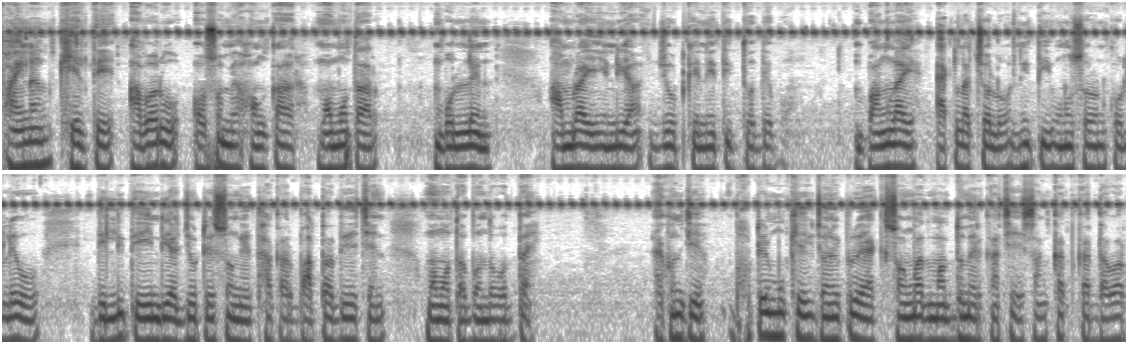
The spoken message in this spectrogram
ফাইনাল খেলতে আবারও অসমে হংকার মমতার বললেন, আমরাই ইন্ডিয়া জোটকে নেতৃত্ব দেব। বাংলায় একলা চলো নীতি অনুসরণ করলেও দিল্লিতে ইন্ডিয়া জোটের সঙ্গে থাকার বার্তা দিয়েছেন মমতা বন্দ্যোপাধ্যায়। এখন যে ভোটের মুখে জনপ্রিয় এক সংবাদ মাধ্যমের কাছে সাক্ষাৎকার দেওয়ার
